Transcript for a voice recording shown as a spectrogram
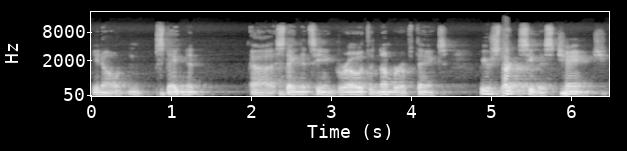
you know, stagnant, uh, stagnancy and growth, a number of things. But you're starting to see this change.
